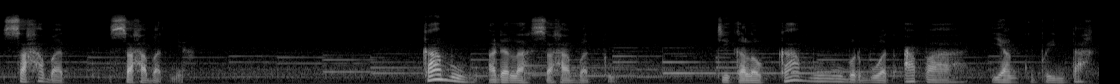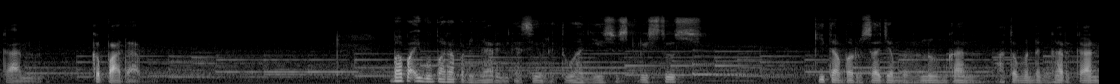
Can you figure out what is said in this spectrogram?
sahabat-sahabatnya. Kamu adalah sahabatku. Jikalau kamu berbuat apa yang kuperintahkan kepadamu. Bapak Ibu para pendengar yang dikasih oleh Tuhan Yesus Kristus, kita baru saja merenungkan atau mendengarkan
